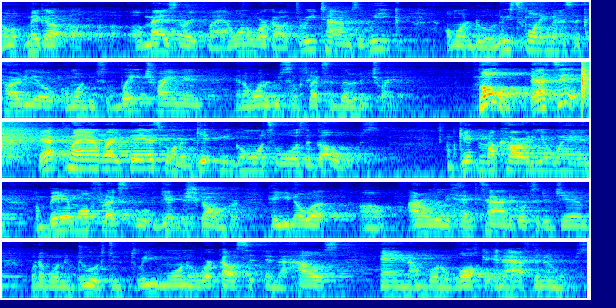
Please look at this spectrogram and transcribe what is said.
I want to make a, a, a imaginary plan. I want to work out three times a week. I want to do at least 20 minutes of cardio. I want to do some weight training, and I want to do some flexibility training. Boom, that's it. That plan right there is going to get me going towards the goals. I'm getting my cardio in. I'm being more flexible. Getting stronger. Hey, you know what? Um, I don't really have time to go to the gym. What I'm to do is do three morning workouts in the house, and I'm going to walk in the afternoons.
